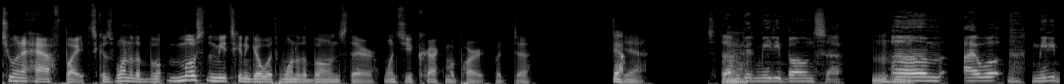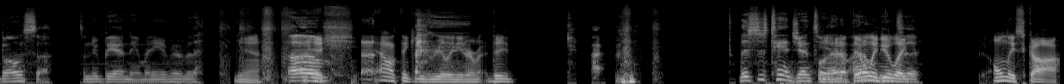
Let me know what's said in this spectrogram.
two and a half bites because one of the bo- most of the meat's going to go with one of the bones there once you crack them apart. But uh, Yeah. yeah. So Have a good meaty bone suck. mhm, Um, I will. Meaty bone suck. It's a new band name. I need to remember that. yeah. Um, Yeah, I don't think you really need to remember. They this is tangential. and I Yeah, don't- they I don't only do, like, to- only ska.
